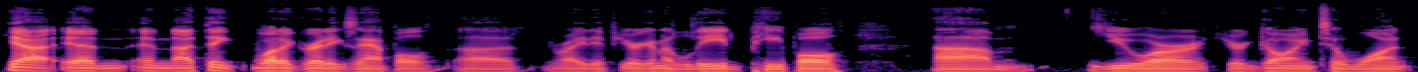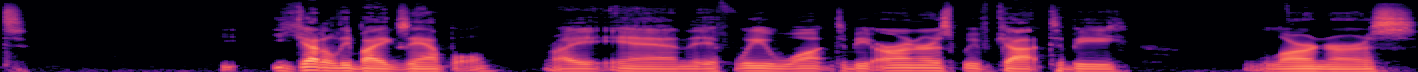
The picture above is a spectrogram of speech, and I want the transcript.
Yeah, and and I think what a great example, uh, right? If you're going to lead people, um, you are you're going to want you got to lead by example, right? And if we want to be earners, we've got to be learners.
